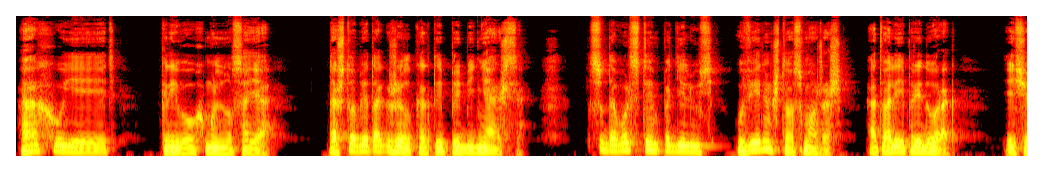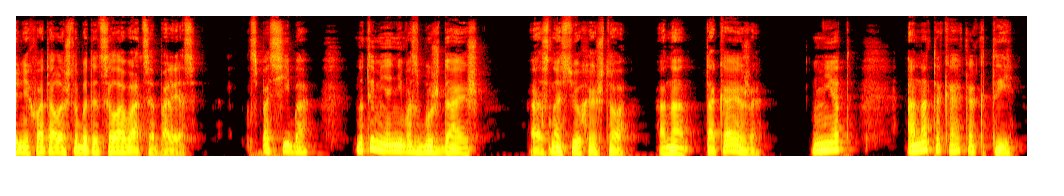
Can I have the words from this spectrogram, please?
«Охуеть!» — криво ухмыльнулся я. «Да чтоб я так жил, как ты прибедняешься». «С удовольствием поделюсь. Уверен, что сможешь?» «Отвали, придурок. Еще не хватало, чтобы ты целоваться полез». «Спасибо. Но ты меня не возбуждаешь». «А с Настюхой что, она такая же?» «Нет, она такая, как ты».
